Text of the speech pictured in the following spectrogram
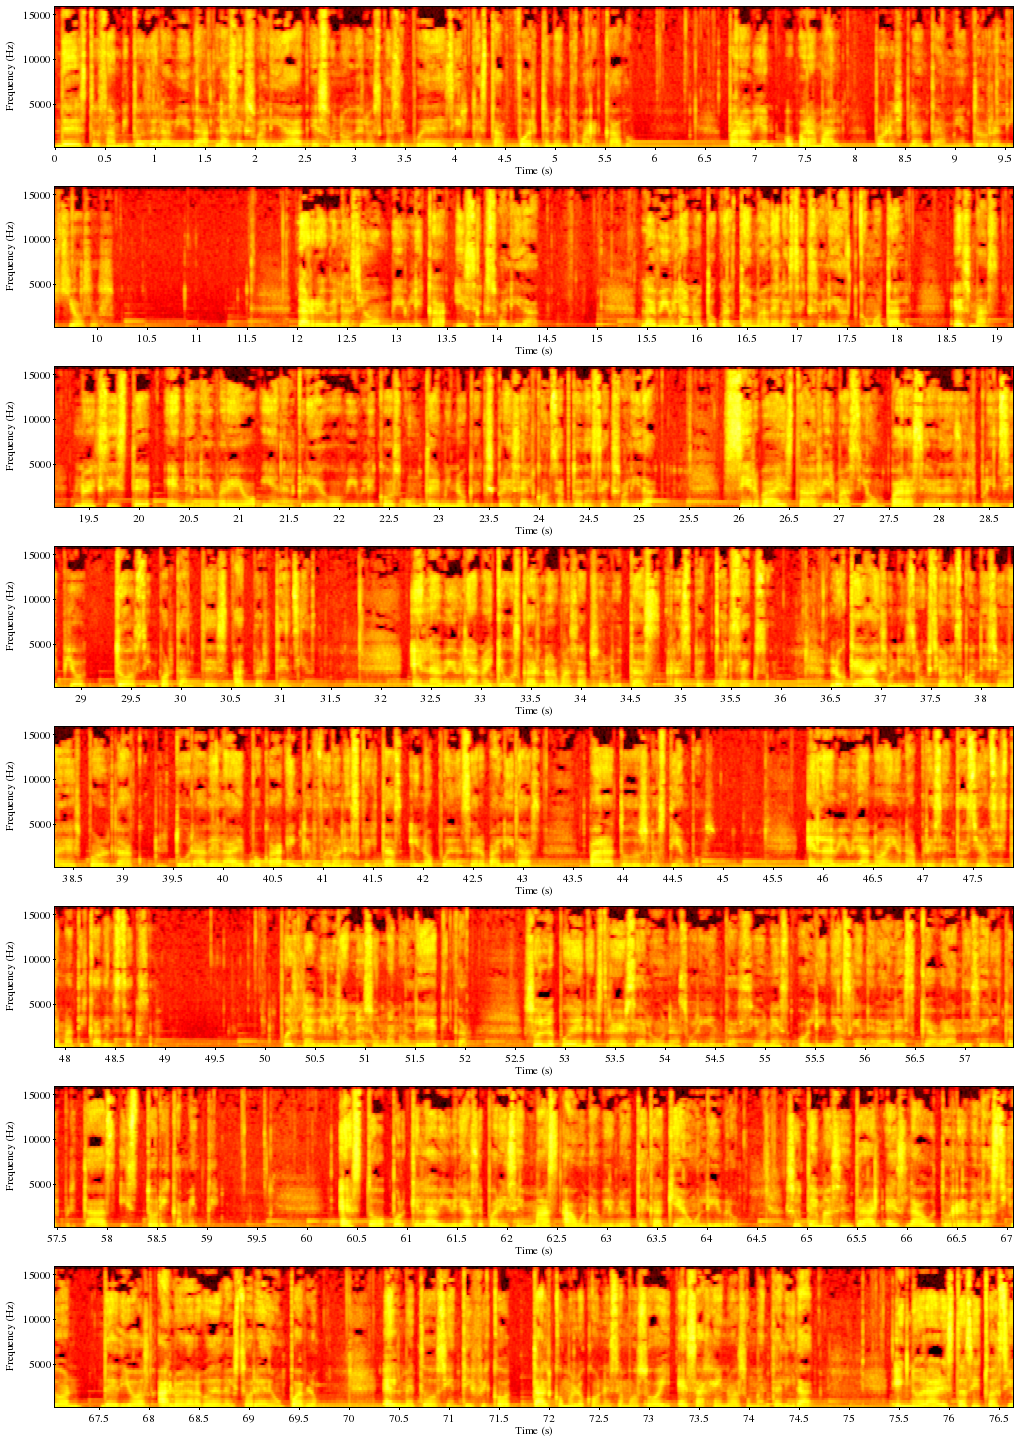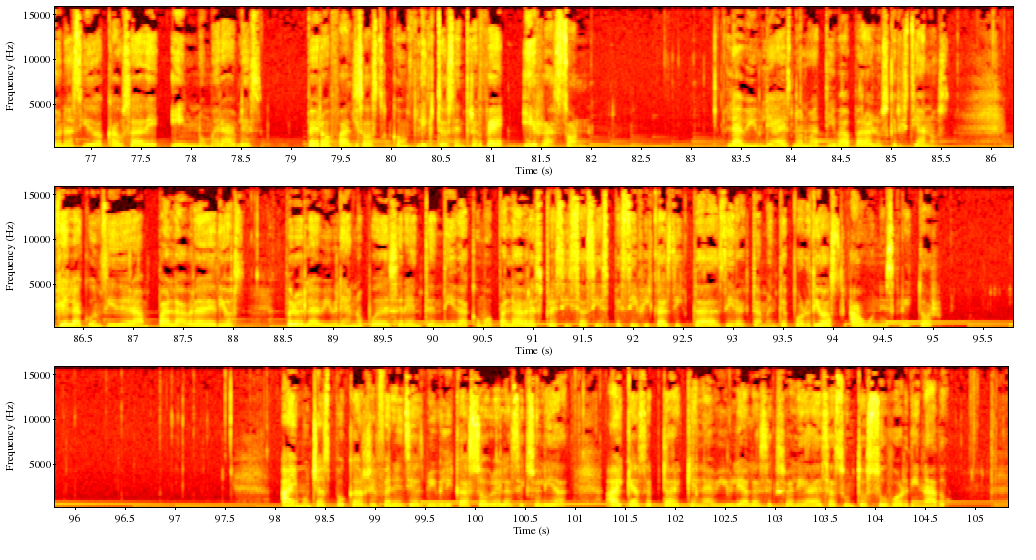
De estos ámbitos de la vida, la sexualidad es uno de los que se puede decir que está fuertemente marcado, para bien o para mal, por los planteamientos religiosos. La revelación bíblica y sexualidad. La Biblia no toca el tema de la sexualidad como tal, es más, no existe en el hebreo y en el griego bíblicos un término que exprese el concepto de sexualidad. Sirva esta afirmación para hacer desde el principio dos importantes advertencias. En la Biblia no hay que buscar normas absolutas respecto al sexo. Lo que hay son instrucciones condicionales por la cultura de la época en que fueron escritas y no pueden ser válidas para todos los tiempos. En la Biblia no hay una presentación sistemática del sexo pues la Biblia no es un manual de ética, solo pueden extraerse algunas orientaciones o líneas generales que habrán de ser interpretadas históricamente. Esto porque la Biblia se parece más a una biblioteca que a un libro. Su tema central es la autorrevelación de Dios a lo largo de la historia de un pueblo. El método científico, tal como lo conocemos hoy, es ajeno a su mentalidad. Ignorar esta situación ha sido a causa de innumerables pero falsos conflictos entre fe y razón. La Biblia es normativa para los cristianos, que la consideran palabra de Dios, pero la Biblia no puede ser entendida como palabras precisas y específicas dictadas directamente por Dios a un escritor. Hay muchas pocas referencias bíblicas sobre la sexualidad. Hay que aceptar que en la Biblia la sexualidad es asunto subordinado,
